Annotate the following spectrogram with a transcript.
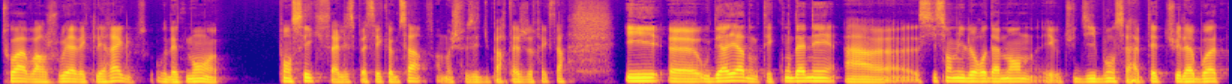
toi avoir joué avec les règles. honnêtement, euh, penser que ça allait se passer comme ça. Enfin, moi, je faisais du partage de frais, etc. Et euh, où derrière, donc, tu es condamné à 600 000 euros d'amende et où tu te dis, bon, ça va peut-être tuer la boîte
